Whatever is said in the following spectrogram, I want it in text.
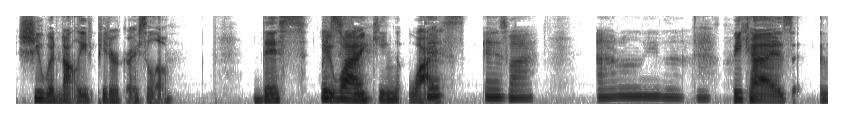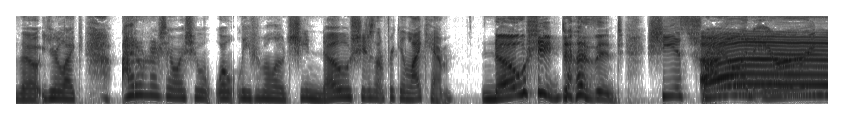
she would not leave Peter Grace alone. This Wait, is why? freaking why. This is why I don't leave the house. because though you're like, I don't understand why she won't leave him alone. She knows she doesn't freaking like him. No, she doesn't. She is trial and erroring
